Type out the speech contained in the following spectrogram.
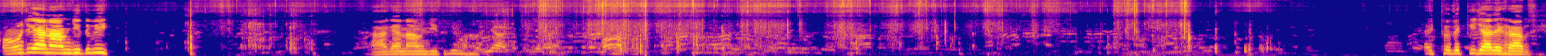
ਪਹੁੰਚ ਗਿਆ ਨਾਮਜੀਤ ਵੀ। ਗਿਆ ਨਾਮਜੀਤ ਵੀ ਮਹਾਂ। ਇੱਥੋਂ ਦੇਖੀ ਜ਼ਿਆਦਾ ਖਰਾਬ ਸੀ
